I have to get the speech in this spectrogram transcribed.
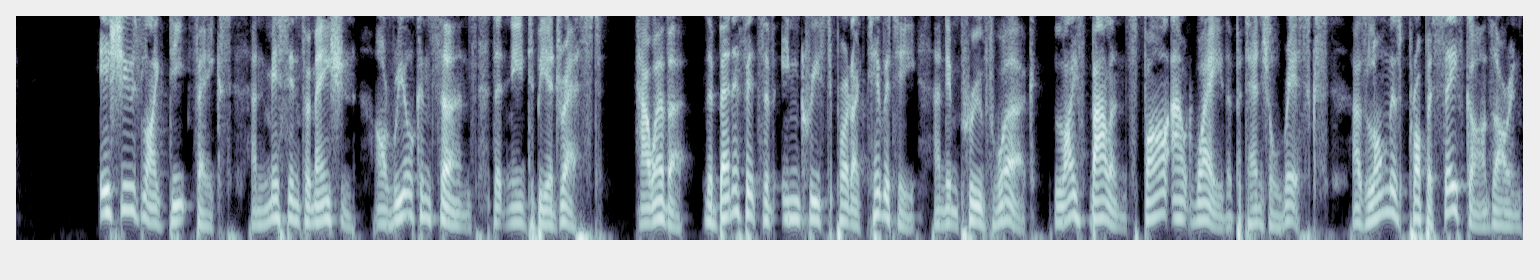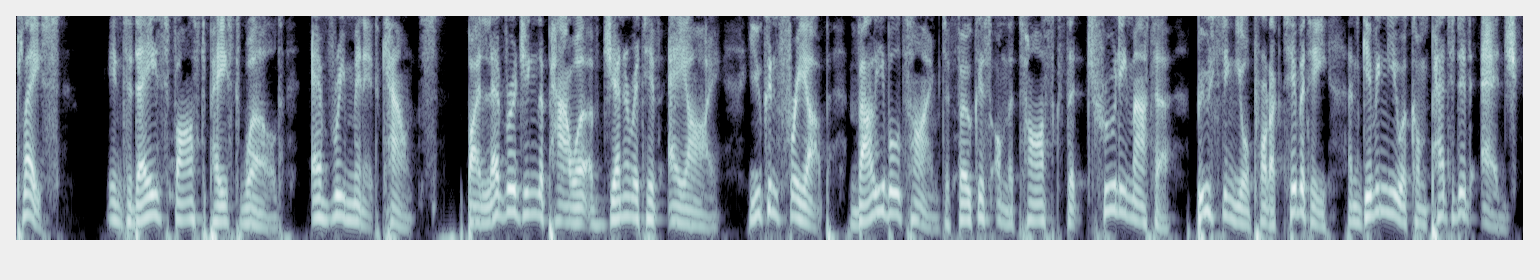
Issues like deepfakes and misinformation are real concerns that need to be addressed. However, the benefits of increased productivity and improved work life balance far outweigh the potential risks, as long as proper safeguards are in place. In today's fast paced world, every minute counts. By leveraging the power of generative AI, you can free up valuable time to focus on the tasks that truly matter, boosting your productivity and giving you a competitive edge.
